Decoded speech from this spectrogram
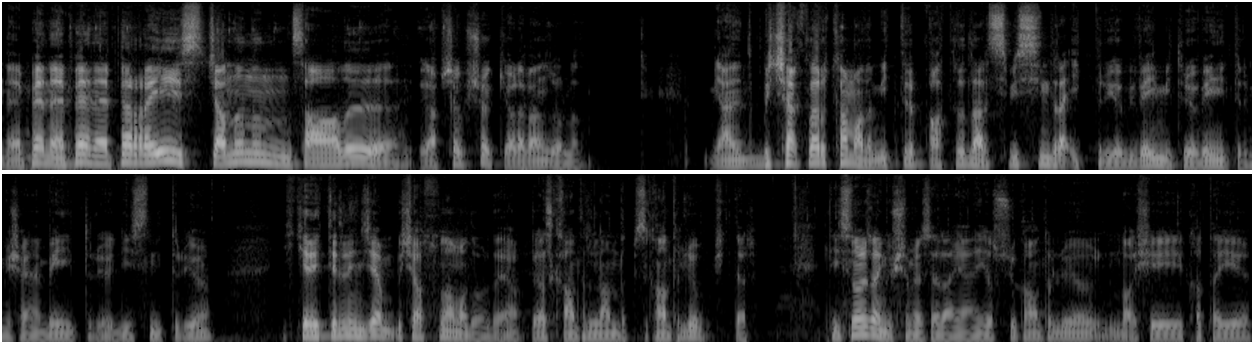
Nepe nepe nepe reis canının sağlığı. Yapacak bir şey yok ki orada ben zorladım. Yani bıçakları tutamadım. İttirip kaldırdılar. Bir Syndra ittiriyor. Bir Vayne ittiriyor. Vayne ittirmiş. Aynen Vayne ittiriyor. Lee ittiriyor. İki kere ittirilince bıçak tutunamadı orada ya. Biraz counterlandık. Bizi counterlıyor bu pikler. Lee Sin o yüzden güçlü mesela yani. Yasuo'yu counterlıyor. Şeyi Kata'yı.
